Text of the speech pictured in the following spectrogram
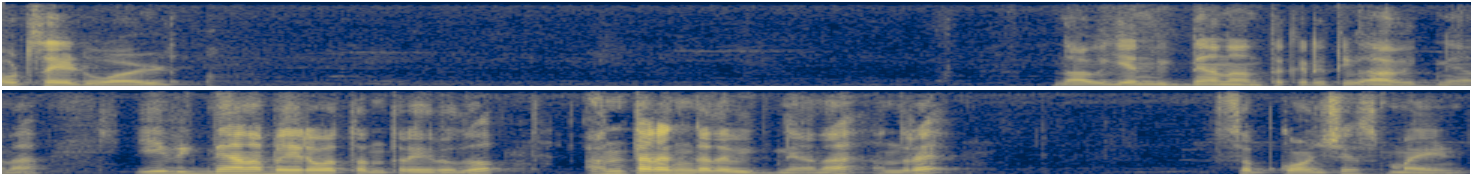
ಔಟ್ಸೈಡ್ ವರ್ಲ್ಡ್ ನಾವೀಗೇನು ವಿಜ್ಞಾನ ಅಂತ ಕರಿತೀವಿ? ಆ ವಿಜ್ಞಾನ. ಈ ವಿಜ್ಞಾನ ಭೈರವ ತಂತ್ರ ಇರೋದು ಅಂತರಂಗದ ವಿಜ್ಞಾನ, ಅಂದರೆ subconscious mind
